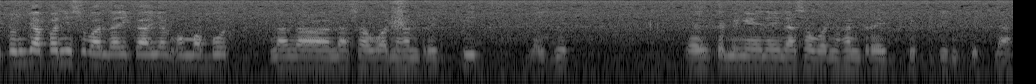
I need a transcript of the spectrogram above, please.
Itong Japanese one ay kayang umabot ng ah, nasa 100 feet. Legit. Dahil kami ngayon ay nasa 115 feet na.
